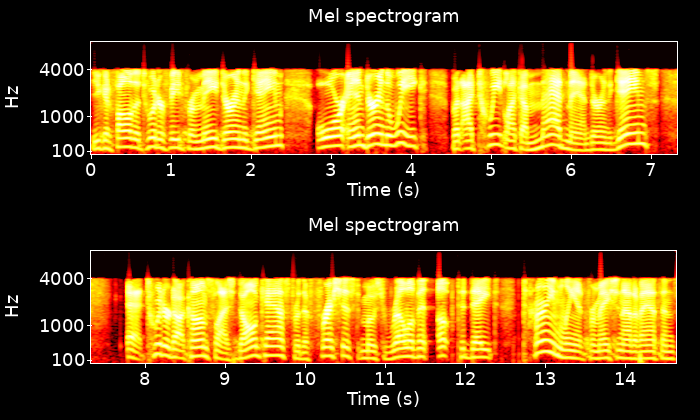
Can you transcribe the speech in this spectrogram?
you can follow the Twitter feed from me during the game or and during the week, but I tweet like a madman during the games at twitter.com slash dawgcast for the freshest, most relevant, up-to-date, timely information out of Athens.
